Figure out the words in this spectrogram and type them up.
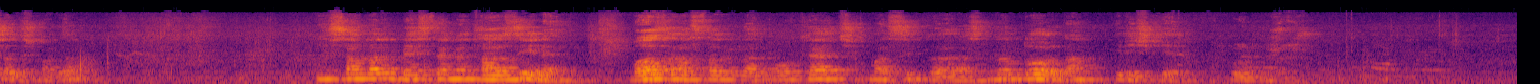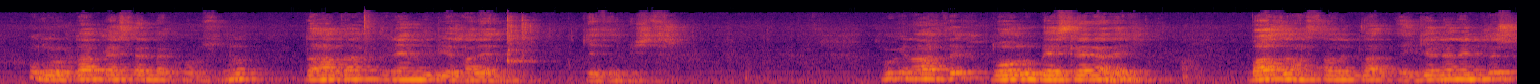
çalışmada insanların beslenme tarzı ile bazı hastalıkların ortaya çıkma sıklığı arasında doğrudan ilişki bulunmuştur. Bu durumda beslenme konusunu daha da önemli bir hale getirmiştir. Bugün artık doğru beslenerek bazı hastalıklar engellenebilir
